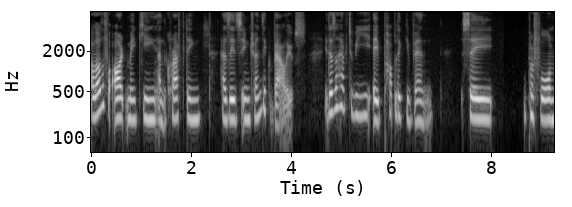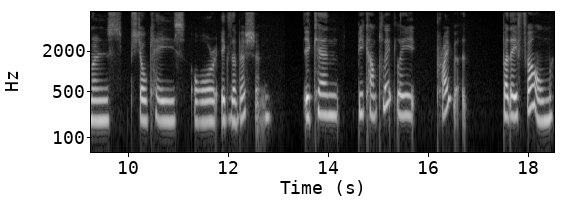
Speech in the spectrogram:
A lot of art making and crafting has its intrinsic values. It doesn't have to be a public event. say, performance, showcase, or exhibition. It can be completely private, but a film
